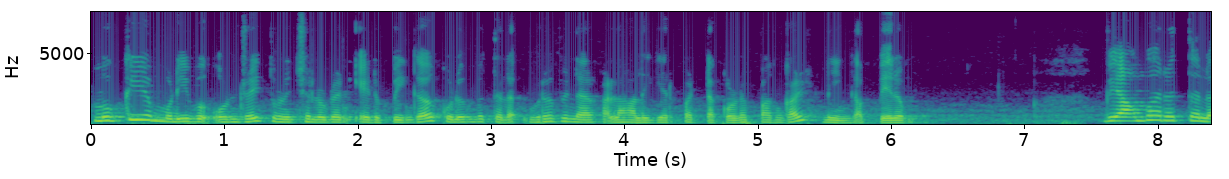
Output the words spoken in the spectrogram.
முக்கிய முடிவு ஒன்றை துணிச்சலுடன் எடுப்பீங்க. குடும்பத்தில் உறவினர்களால் ஏற்பட்ட குழப்பங்கள் நீங்கள் பெறும். வியாபாரத்தில்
